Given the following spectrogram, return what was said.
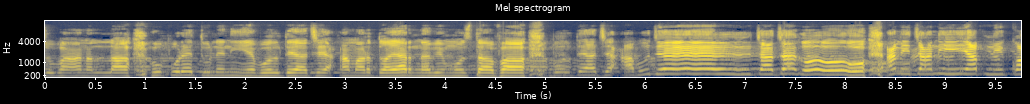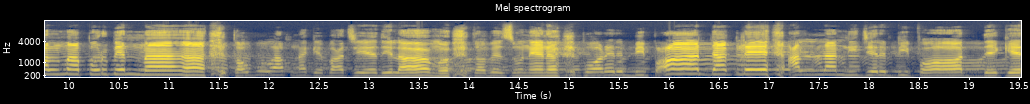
সুবহান আল্লাহ উপরে তুলে নিয়ে বলতে আছে, আমার দয়ার নবী মুস্তাফা। বলতে আছে, আবু জেহেল চাচা গো, আমি জানি আপনি কলমা পড়বেন না। তবু আপনাকে বাঁচিয়ে দিলাম। তবে শুনেন, পরের বিপদ ডাকলে আল্লাহ নিজের বিপদ দেখে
